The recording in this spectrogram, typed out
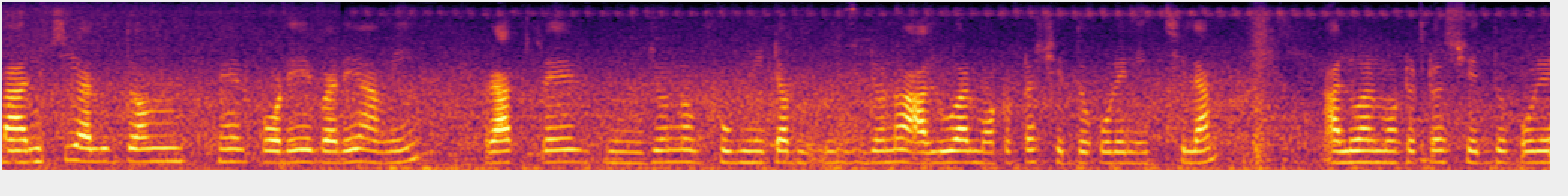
বা লুচি আলুর দমের পরে এবারে আমি রাত্রের জন্য ঘুগনিটা, জন্য আলু আর মটরটা সেদ্ধ করে নিচ্ছিলাম। আলু আর মটরটা সেদ্ধ করে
